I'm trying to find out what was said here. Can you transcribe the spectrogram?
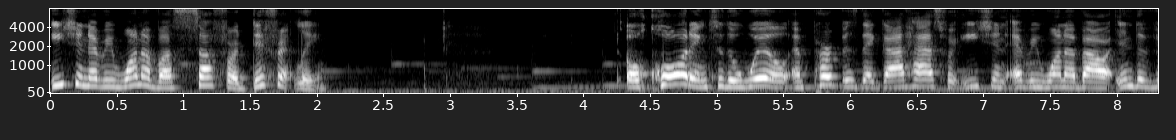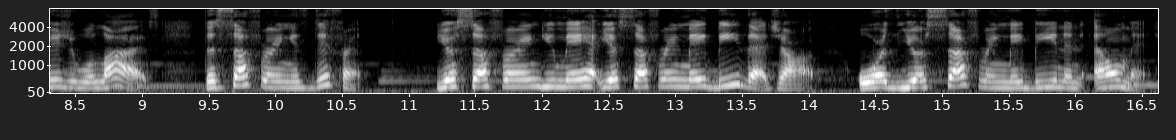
each and every one of us suffer differently. according to the will and purpose that God has for each and every one of our individual lives. The suffering is different. Your suffering, you may your suffering may be that job or your suffering may be in an ailment.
